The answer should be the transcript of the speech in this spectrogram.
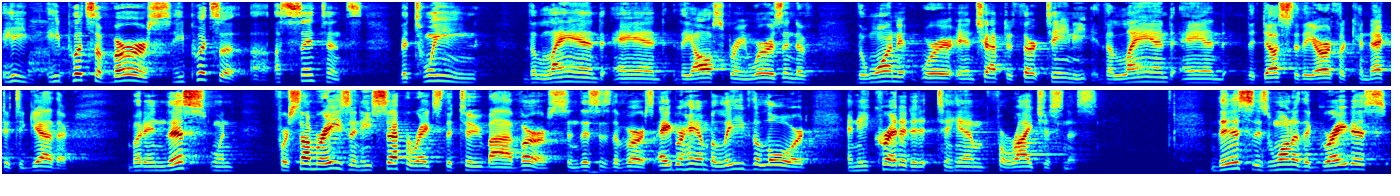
he, he puts a verse, he puts a, a sentence between the land and the offspring, whereas in the the one where in chapter 13, he, the land and the dust of the earth are connected together. But in this one, for some reason, he separates the two by a verse. And this is the verse Abraham believed the Lord, and he credited it to him for righteousness. This is one of the greatest,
